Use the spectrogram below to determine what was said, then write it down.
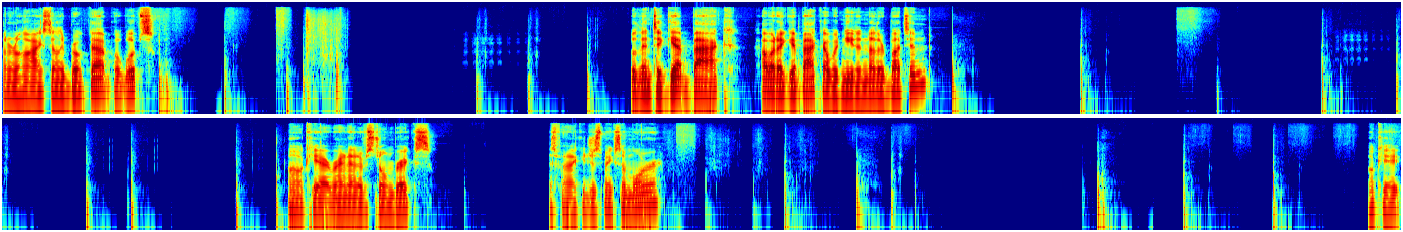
I don't know how I accidentally broke that, but whoops. So then to get back, how would I get back? I would need another button. Okay, I ran out of stone bricks. That's fine, I could just make some more. Okay.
